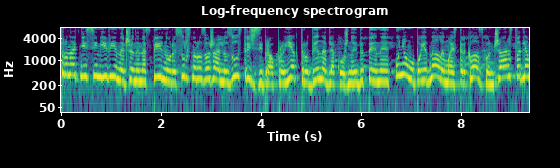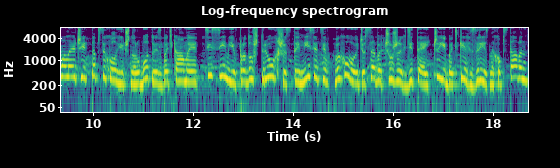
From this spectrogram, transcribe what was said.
Патронатні сім'ї Вінничини на спільну ресурсно-розважальну зустріч зібрав проєкт Родина для кожної дитини. У ньому поєднали майстер-клас з гончарства для малечі та психологічну роботу із батьками. Ці сім'ї впродовж трьох-шести місяців виховують у себе чужих дітей, чиї батьки з різних обставин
